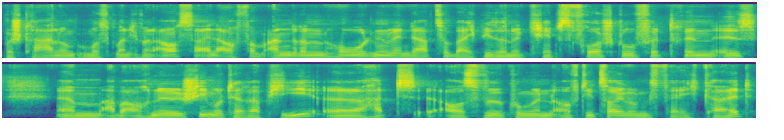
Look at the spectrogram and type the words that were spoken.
Bestrahlung muss manchmal auch sein, auch vom anderen Hoden, wenn da zum Beispiel so eine Krebsvorstufe drin ist. Ähm, aber auch eine Chemotherapie äh, hat Auswirkungen auf die Zeugungsfähigkeit.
